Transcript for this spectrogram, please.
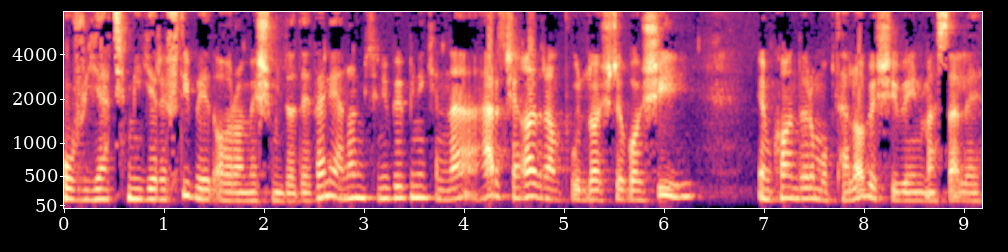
هویت می‌گرفتی بهت آرامش می‌داده. ولی الان می‌تونی ببینی که نه هر چقدرم پول داشته باشی امکان داره مبتلا بشی به این مسئله.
